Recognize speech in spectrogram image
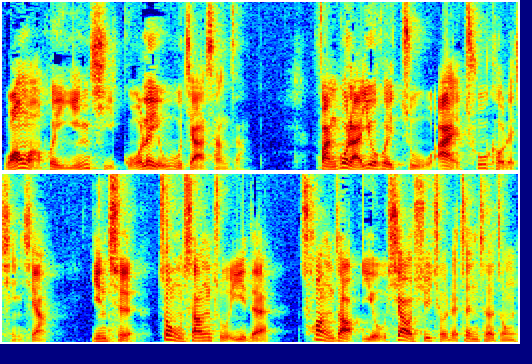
往往会引起国内物价上涨。反过来又会阻碍出口的倾向，因此重商主义的创造有效需求的政策中，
